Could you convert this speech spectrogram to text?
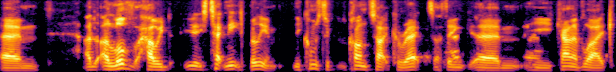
Um, I, I love how he his technique's brilliant. He comes to contact correct. I think um, he kind of like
